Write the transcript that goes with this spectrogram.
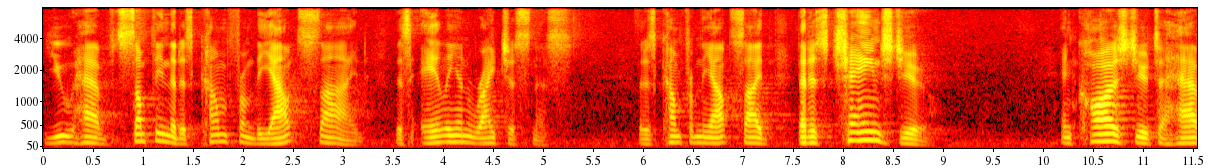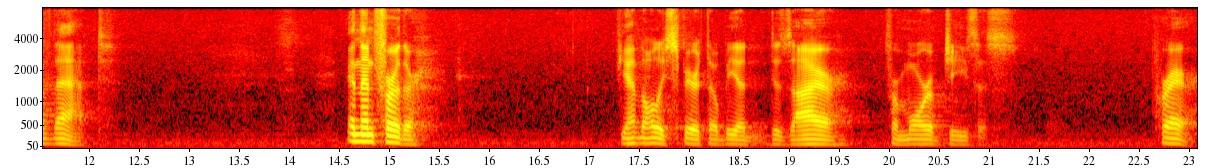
you have something that has come from the outside, this alien righteousness that has come from the outside that has changed you and caused you to have that. And then further, if you have the Holy Spirit, there'll be a desire for more of Jesus. Prayer,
